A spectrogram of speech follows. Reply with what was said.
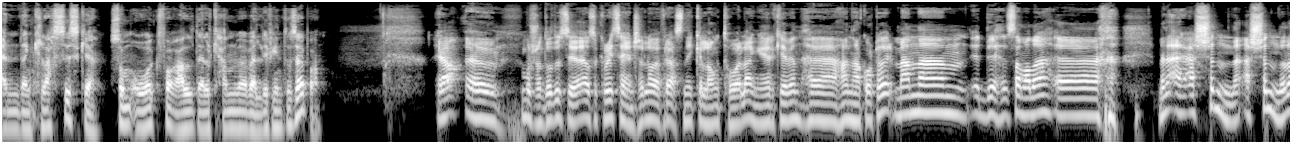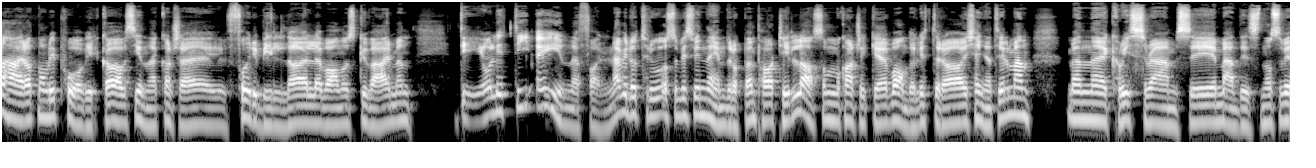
enn den klassiske, som òg for all del kan være veldig fint å se på. Ja, uh, morsomt at du sier det. altså Chris Angel har forresten ikke langt hår lenger, Kevin. Uh, han har kort hår. Men uh, det, samme det. men jeg, jeg, skjønner, jeg, skjønner, det her at man blir påvirka av sine kanskje forbilder, eller hva det skulle være. men det er jo litt iøynefallende. Jeg vil jo tro, også Hvis vi name-dropper en par til, da, som kanskje ikke vanlige lyttere kjenner til, men, men Chris Ramsey, Madison osv.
